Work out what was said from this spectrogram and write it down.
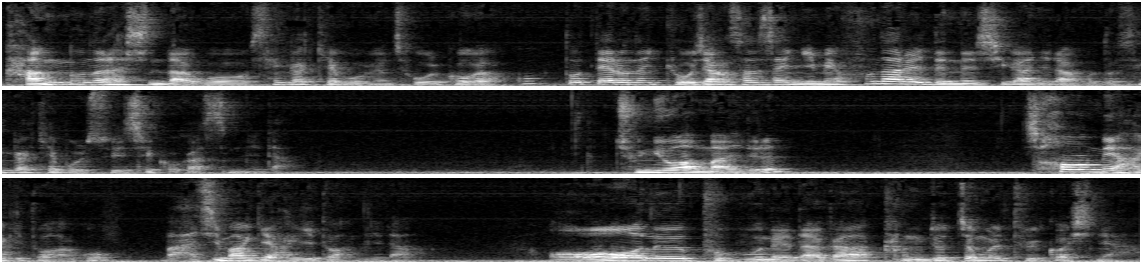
강론을 하신다고 생각해 보면 좋을 것 같고 또 때로는 교장 선생님의 훈화를 듣는 시간이라고도 생각해 볼 수 있을 것 같습니다. 중요한 말들은 처음에 하기도 하고 마지막에 하기도 합니다. 어느 부분에다가 강조점을 둘 것이냐.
